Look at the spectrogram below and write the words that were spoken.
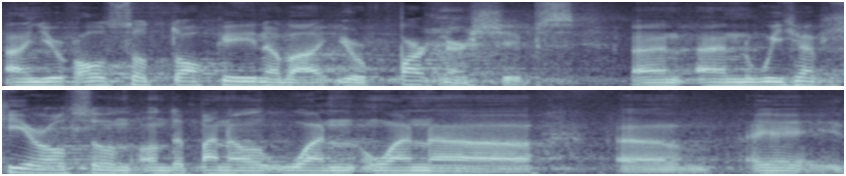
and you're also talking about your partnerships. And, and we have here also on, on the panel one, one uh, uh,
